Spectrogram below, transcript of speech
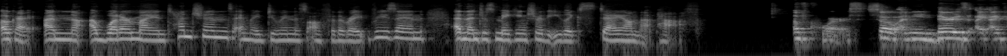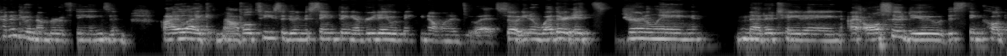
okay, I'm not uh, what are my intentions? Am I doing this all for the right reason? And then just making sure that you like stay on that path. Of course. So, I mean, there's, I, I kind of do a number of things and I like novelty. So, doing the same thing every day would make me not want to do it. So, you know, whether it's journaling, meditating, I also do this thing called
